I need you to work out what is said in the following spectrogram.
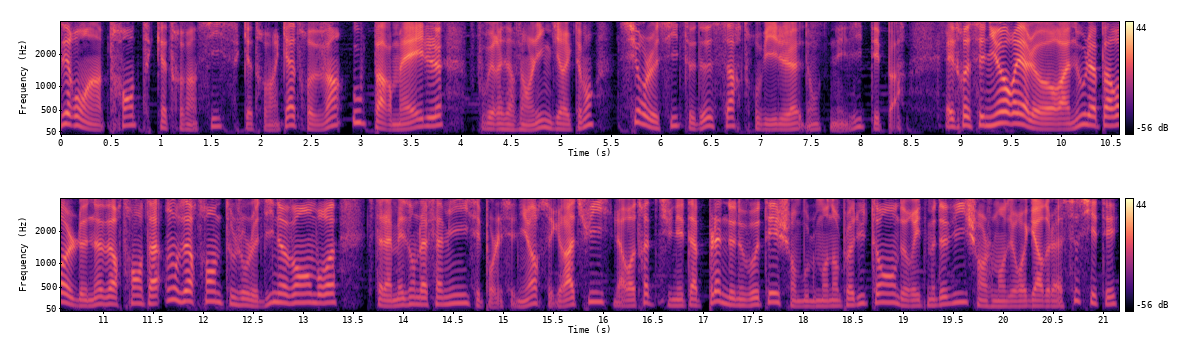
01 30 86 84 20 ou par mail. Vous pouvez réserver en ligne directement sur le site de Sartrouville, donc n'hésitez pas. Être senior et alors, à nous la parole de 9h30 à 11h30, toujours le 10 novembre. C'est à la maison de la famille, c'est pour les seniors, c'est gratuit. La retraite est une étape pleine de nouveautés, chamboulement d'emploi du temps, de rythme de vie, changement du regard de la société.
